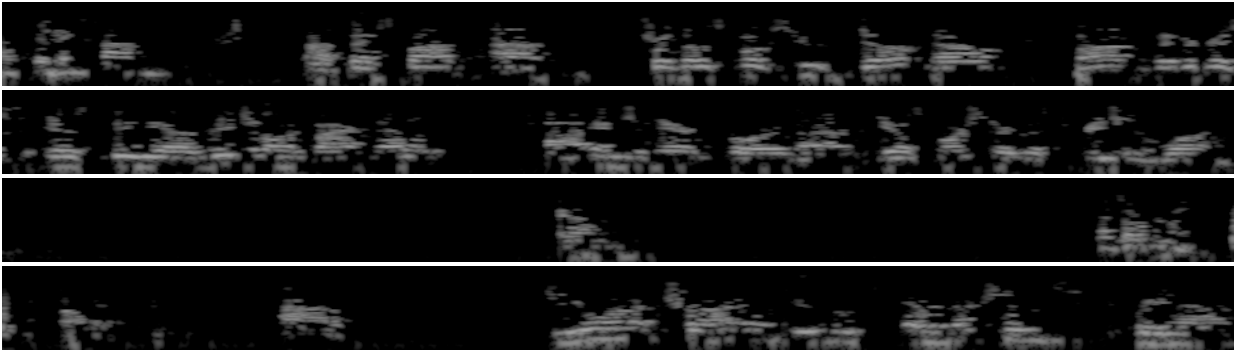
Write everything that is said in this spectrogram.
Thanks, Bob. Uh, thanks, Bob. Uh, for those folks who don't know, Bob Vittergris is the uh, regional environmental uh, engineer for the U.S. Forest Service Region 1. And that's all. Do you want to try and do introductions? We have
